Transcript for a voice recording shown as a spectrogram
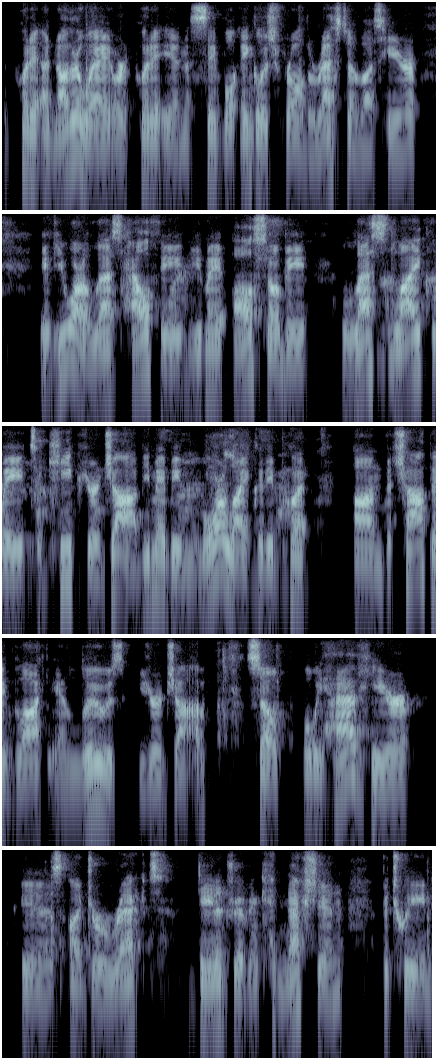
To put it another way, or to put it in simple English for all the rest of us here, if you are less healthy, you may also be less likely to keep your job. You may be more likely to put on the chopping block and lose your job. So, what we have here is a direct data driven connection between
